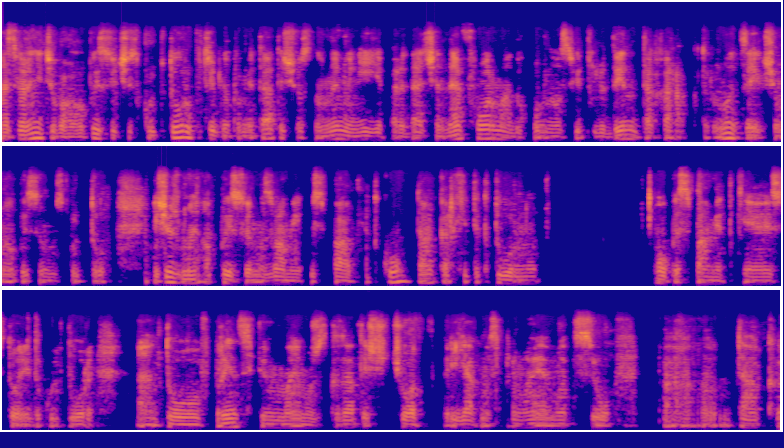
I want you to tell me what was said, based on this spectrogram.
Зверніть увагу, описуючи скульптуру, потрібно пам'ятати, що основним у ній є передача не форми, а духовного світу людини та характеру. Ну, це якщо ми описуємо скульптуру. Якщо ж ми описуємо з вами якусь пам'ятку, так, архітектурну, опис пам'ятки історії до культури, е, то в принципі ми маємо сказати, що як ми сприймаємо цю е, е, так.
